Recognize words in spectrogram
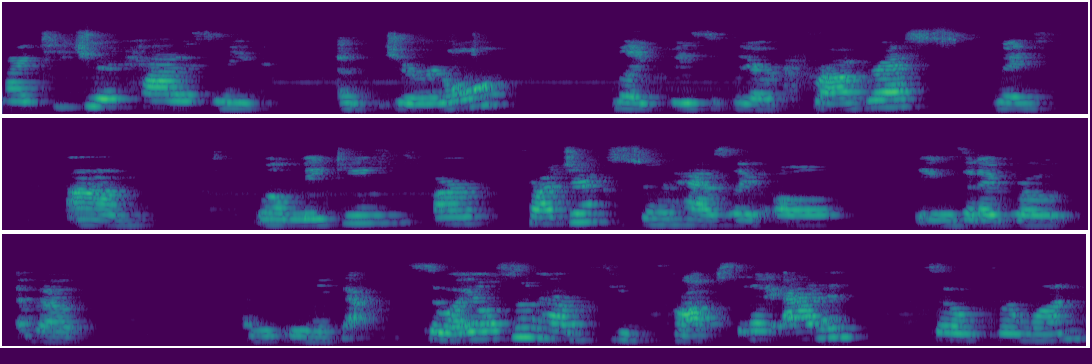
my teacher had us make a journal, like basically our progress with um, well making our project. So it has like all things that I wrote about anything like that. So I also have a few props that I added. So for one,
